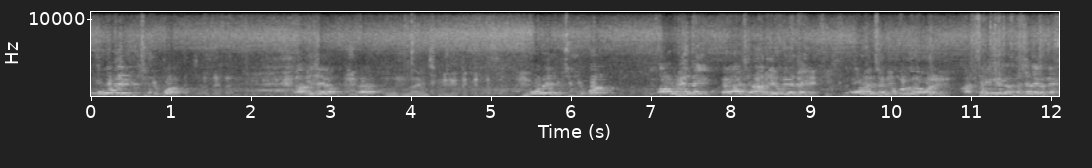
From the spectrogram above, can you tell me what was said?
566번. 안 계세요? 네. 566번. 아, 우리 회장님. 네, 제가 돼요, 우리 회장님. 오늘 젊은 물건 오늘 한 3개나 사셔야 되겠네.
